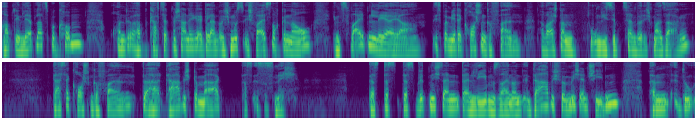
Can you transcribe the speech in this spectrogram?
habe den Lehrplatz bekommen und habe Kfz-Mechaniker gelernt. Und ich muss, ich weiß noch genau, im zweiten Lehrjahr ist bei mir der Groschen gefallen. Da war ich dann so um die 17, würde ich mal sagen da ist der Groschen gefallen. Da, da habe ich gemerkt, das ist es nicht das, das, das wird nicht dein, dein Leben sein. Und da habe ich für mich entschieden, ähm, du,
